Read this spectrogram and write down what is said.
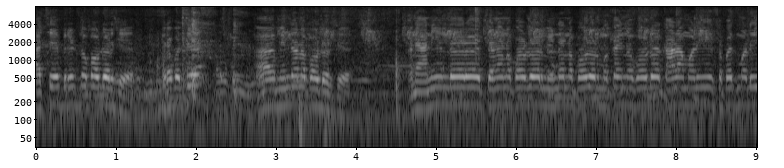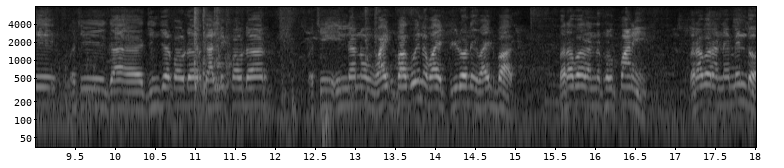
આ છે બ્રેડનો પાવડર છે, બરાબર છે? આ મીંડાનો પાવડર છે. અને આની અંદર ચણાનો પાવડર મીંડાનો પાવડર મકાઈનો પાવડર કાળા મળી સફેદ મળી પછી જિંજર પાવડર ગાર્લિક પાવડર પછી ઈંડાનો વ્હાઈટ ભાગ હોય ને વ્હાઈટ પીળો નહીં વ્હાઈટ ભાગ. બરાબર? અને થોડું પાણી. બરાબર? અને મેંદો.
